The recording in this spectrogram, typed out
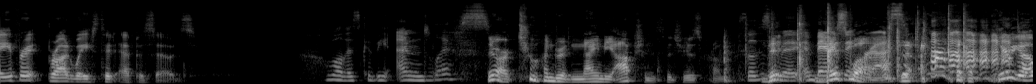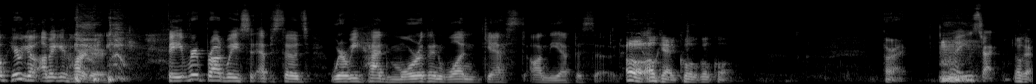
favorite Broadwaysted episodes. well, this could be endless. There are 290 options to choose from. So this Thi- is gonna be embarrassing this for us. Here we go. Here we go. I'll make it harder. favorite Broadwaysted episodes where we had more than one guest on the episode. Oh, okay, cool, cool, cool. All right. okay, you start. Okay.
